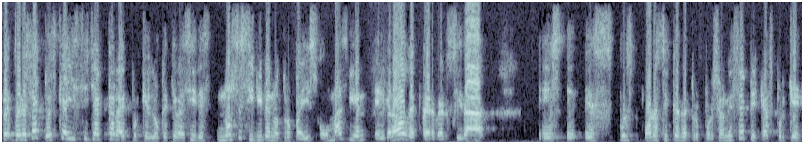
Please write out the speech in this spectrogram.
Pe- Pero exacto, es que ahí sí ya caray, porque lo que te iba a decir es, no sé si vive en otro país, o más bien el grado de perversidad es, es, es, pues ahora sí que de proporciones épicas, porque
